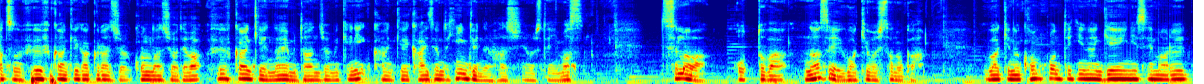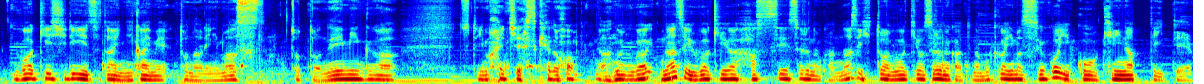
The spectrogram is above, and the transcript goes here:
初の夫婦関係学ラジオこのラジオでは夫婦関係に悩む男女向けに関係改善のヒントになる発信をしています。妻は夫はなぜ浮気をしたのか。浮気の根本的な原因に迫る浮気シリーズ第2回目となります。ちょっとネーミングがちょっといまいちですけど あのなぜ浮気が発生するのかなぜ人は浮気をするのかっていうのは僕が今すごいこう気になっていて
